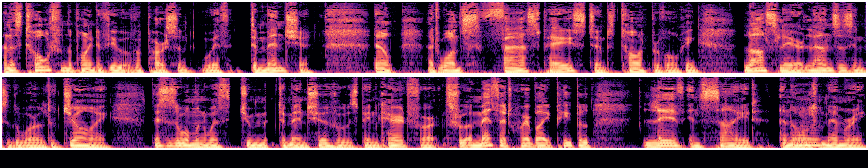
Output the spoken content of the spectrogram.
And it's told from the point of view of a person with dementia. Now, at once fast paced and thought provoking, Lost Lear lands us into the world of joy. This is a woman with dementia who's been cared for through a method whereby people live inside an old mm. memory.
